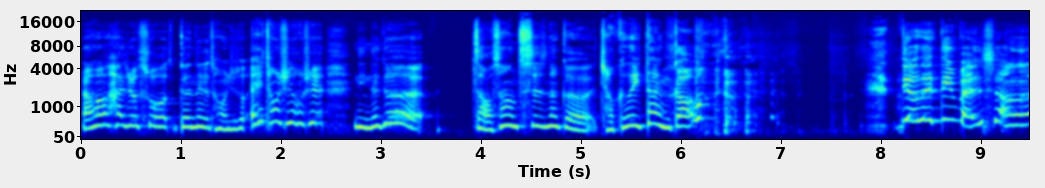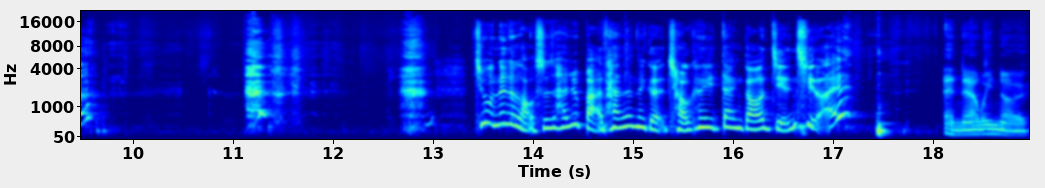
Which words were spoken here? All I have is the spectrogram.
然后他就说跟那个同学说：“哎，同学同学，你那个早上吃那个巧克力蛋糕 掉在地板上了。”结果那个老师他就把他的那个巧克力蛋糕捡起来。And now we know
